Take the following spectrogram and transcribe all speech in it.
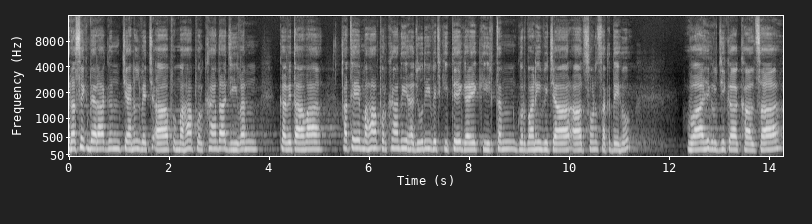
ਰਸਿਕ ਬੈਰਾਗਨ ਚੈਨਲ ਵਿੱਚ ਆਪ ਮਹਾਪੁਰਖਾਂ ਦਾ ਜੀਵਨ, ਕਵਿਤਾਵਾਂ ਅਤੇ ਮਹਾਪੁਰਖਾਂ ਦੀ ਹਜ਼ੂਰੀ ਵਿੱਚ ਕੀਤੇ ਗਏ ਕੀਰਤਨ, ਗੁਰਬਾਣੀ ਵਿਚਾਰ ਆਦਿ ਸੁਣ ਸਕਦੇ ਹੋ। ਵਾਹਿਗੁਰੂ ਜੀ ਕਾ ਖਾਲਸਾ,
